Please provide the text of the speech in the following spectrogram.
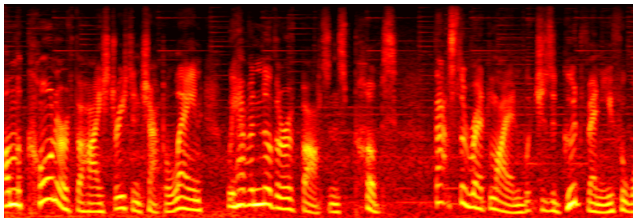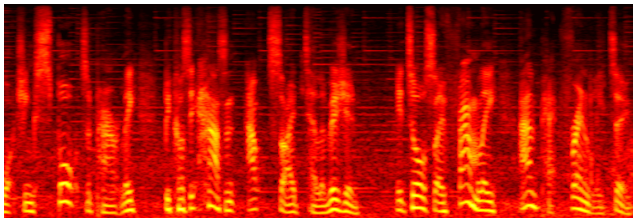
On the corner of the High Street and Chapel Lane, we have another of Barton's pubs. That's the Red Lion, which is a good venue for watching sports apparently, because it has an outside television. It's also family and pet friendly too.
